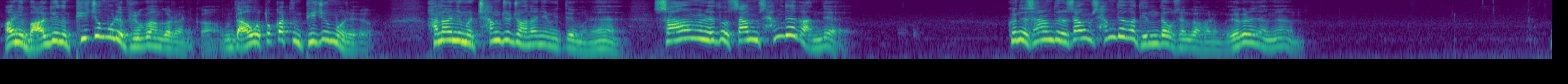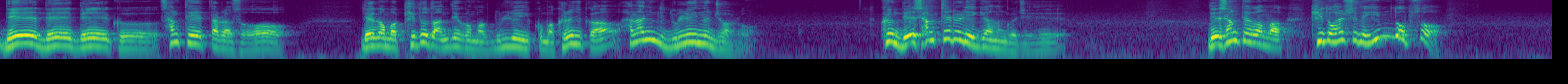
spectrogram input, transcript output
아니 마귀는 피조물에 불과한 거라니까. 나하고 똑같은 피조물이에요. 하나님은 창조주 하나님이기 때문에 싸움을 해도 싸움 상대가 안 돼. 근데 사람들은 싸움 상대가 된다고 생각하는 거예요. 왜 그러냐면 내 내 내 그 상태에 따라서 내가 막 기도도 안 되고 막 눌려 있고 막 그러니까 하나님도 눌려 있는 줄 알아. 그건 내 상태를 얘기하는 거지. 내 상태가 막 기도할 수 있는 힘도 없어.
